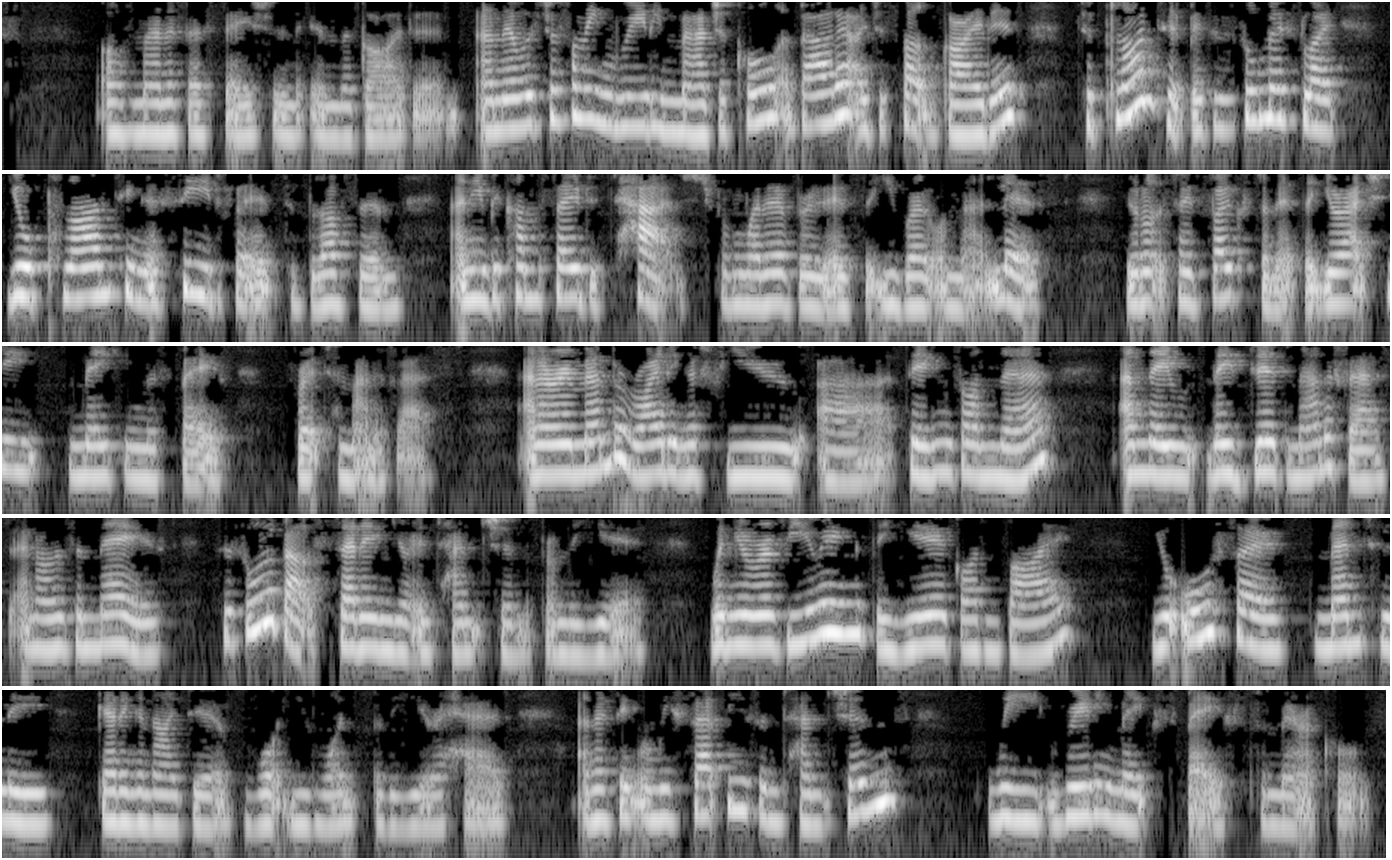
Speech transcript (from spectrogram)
of manifestation in the garden. And there was just something really magical about it. I just felt guided to plant it because it's almost like you're planting a seed for it to blossom and you become so detached from whatever it is that you wrote on that list. You're not so focused on it that you're actually making the space for it to manifest. And I remember writing a few uh, things on there, and they they did manifest, and I was amazed. It's all about setting your intention from the year. When you're reviewing the year gone by, you're also mentally getting an idea of what you want for the year ahead. And I think when we set these intentions, we really make space for miracles.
